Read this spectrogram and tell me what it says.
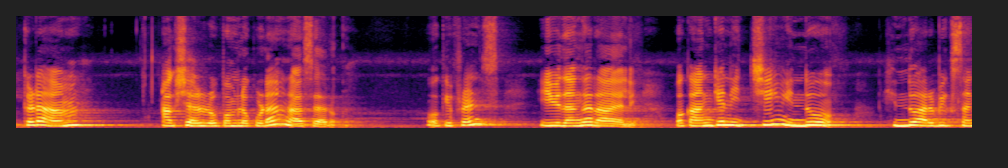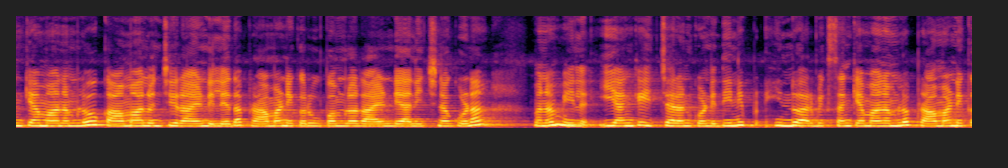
ఇక్కడ అక్షర రూపంలో కూడా రాశారు. ఓకే ఫ్రెండ్స్ ఈ విధంగా రాయాలి. ఒక అంకెని ఇచ్చి హిందూ హిందూ అరబిక్ సంఖ్యామానంలో కామాలుంచి రాయండి లేదా ప్రామాణిక రూపంలో రాయండి అని ఇచ్చినా కూడా మనం ఈ ఈ అంకె ఇచ్చారనుకోండి దీన్ని హిందూ అరబిక్ సంఖ్యామానంలో ప్రామాణిక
